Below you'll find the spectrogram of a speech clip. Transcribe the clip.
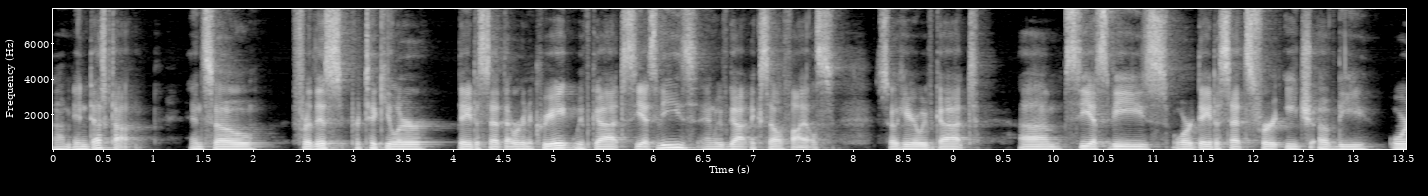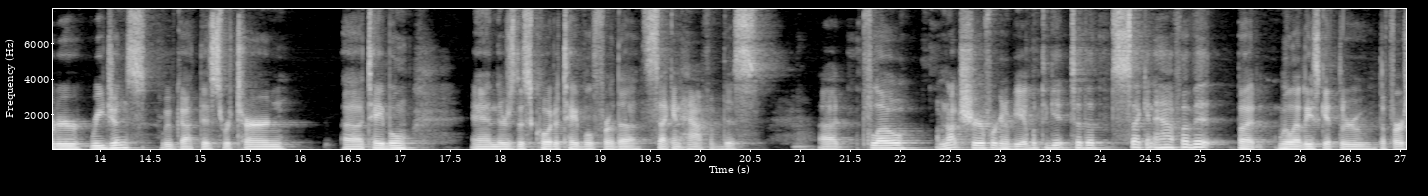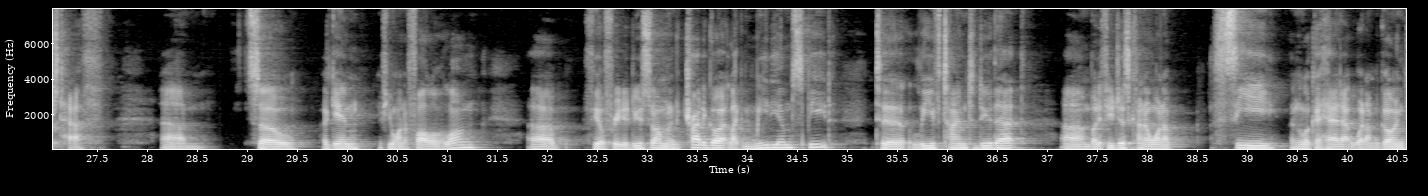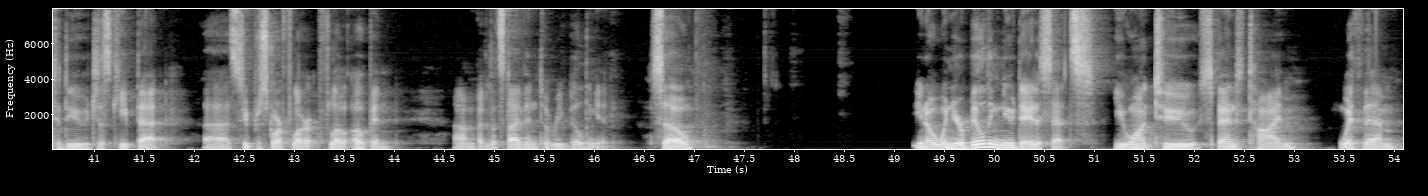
um, in desktop. And so for this particular data set that we're going to create, we've got CSVs and we've got Excel files. So here we've got um, CSVs or data sets for each of the order regions. We've got this return uh, table, and there's this quota table for the second half of this uh, flow. I'm not sure if we're going to be able to get to the second half of it, but we'll at least get through the first half. Um, so again, if you want to follow along, uh, feel free to do so. I'm going to try to go at like medium speed to leave time to do that. Um, but if you just kind of want to see and look ahead at what I'm going to do, just keep that uh, Superstore flow, flow open. Um, but let's dive into rebuilding it. So, you know, when you're building new data sets, you want to spend time with them.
